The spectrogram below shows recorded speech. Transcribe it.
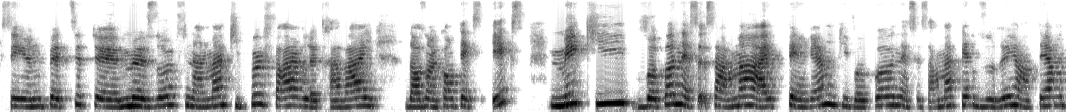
C'est une petite euh, mesure finalement qui peut faire le travail dans un contexte X, mais qui ne va pas nécessairement être pérenne, qui ne va pas nécessairement perdurer en termes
